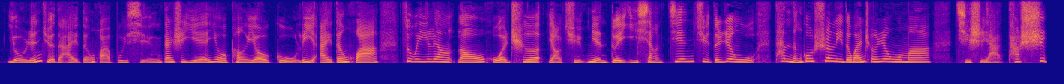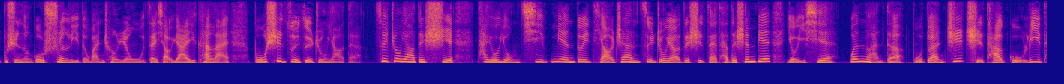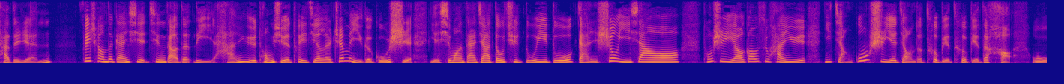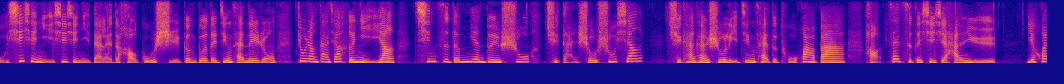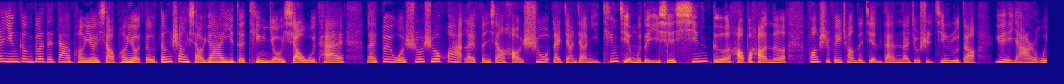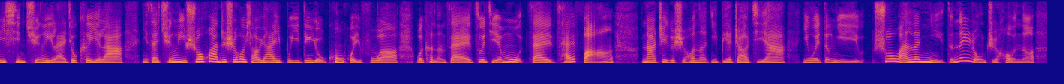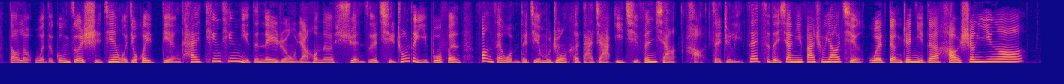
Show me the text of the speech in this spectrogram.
有人觉得爱德华不行，但是也有朋友鼓励爱德华。作为一辆老火车，要去面对一项艰巨的任务，他能够顺利的完成任务吗？其实呀，他是不是能够顺利的完成任务，在小鱼阿姨看来，不是最最重要的。”最重要的是，他有勇气面对挑战。最重要的是，在他的身边有一些温暖的、不断支持他、鼓励他的人。非常的感谢青岛的李涵宇同学推荐了这么一个故事，也希望大家都去读一读，感受一下哦。同时，也要告诉涵宇，你讲故事也讲得特别特别的好。五，谢谢你，谢谢你带来的好故事。更多的精彩内容，就让大家和你一样，亲自的面对书，去感受书香，去看看书里精彩的图画吧。好，再次的谢谢涵宇。也欢迎更多的大朋友、小朋友都登上小鱼阿姨的听友小舞台，来对我说说话，来分享好书，来讲讲你听节目的一些心得，好不好呢？方式非常的简单，那就是进入到月牙儿微信群里来就可以啦。你在群里说话的时候，小鱼阿姨不一定有空回复哦，我可能在做节目、在采访。那这个时候呢，你别着急啊，因为等你说完了你的内容之后呢，到了我的工作时间。我就会点开听听你的内容，然后呢，选择其中的一部分放在我们的节目中和大家一起分享。好，在这里再次的向你发出邀请，我等着你的好声音哦。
